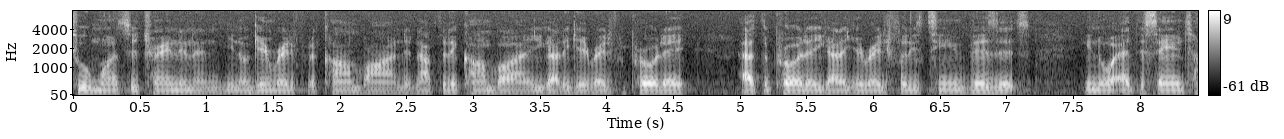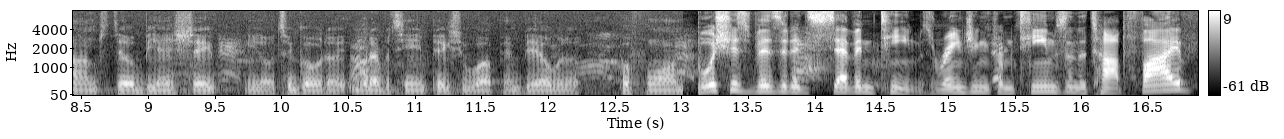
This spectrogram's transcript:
two months of training and, you know, getting ready for the combine. And after the combine, you got to get ready for pro day. After pro day, you got to get ready for these team visits. You know, at the same time, still be in shape, you know, to go to whatever team picks you up and be able to perform. Bush has visited seven teams, ranging from teams in the top five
